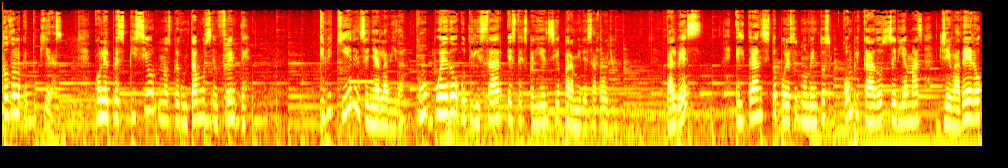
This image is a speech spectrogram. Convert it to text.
todo lo que tú quieras. Con el precipicio nos preguntamos enfrente, ¿qué me quiere enseñar la vida? ¿Cómo puedo utilizar esta experiencia para mi desarrollo? Tal vez el tránsito por esos momentos complicados sería más llevadero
